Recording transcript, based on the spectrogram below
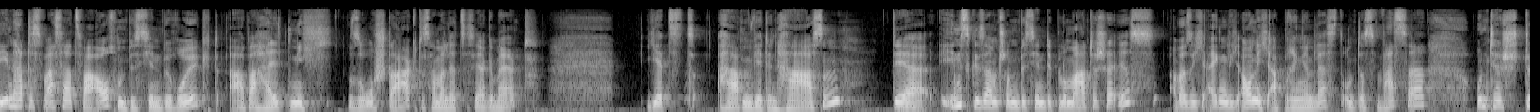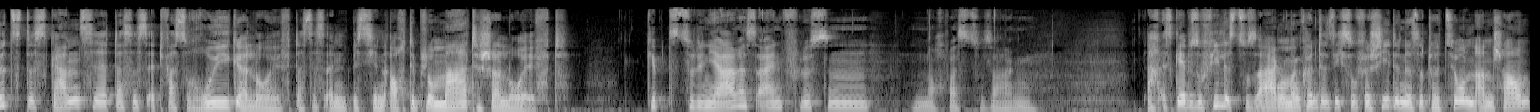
Den hat das Wasser zwar auch ein bisschen beruhigt, aber halt nicht so stark, das haben wir letztes Jahr gemerkt. Jetzt haben wir den Hasen, der insgesamt schon ein bisschen diplomatischer ist, aber sich eigentlich auch nicht abbringen lässt. Und das Wasser unterstützt das Ganze, dass es etwas ruhiger läuft, dass es ein bisschen auch diplomatischer läuft. Gibt es zu den Jahreseinflüssen noch was zu sagen? Ach, es gäbe so vieles zu sagen. Man könnte sich so verschiedene Situationen anschauen.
